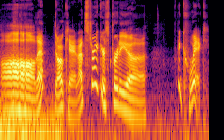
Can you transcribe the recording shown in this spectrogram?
Oh, that okay. That striker's pretty uh pretty quick.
